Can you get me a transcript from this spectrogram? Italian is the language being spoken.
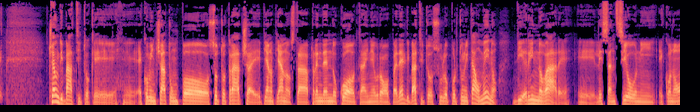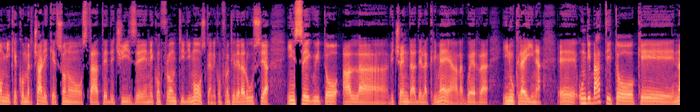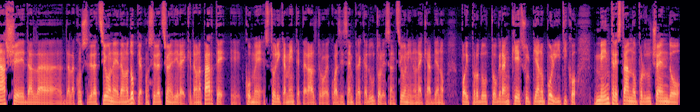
C'è un dibattito che eh, è cominciato un po' sotto traccia e piano piano sta prendendo quota in Europa ed è il dibattito sull'opportunità o meno di rinnovare eh, le sanzioni economiche e commerciali che sono state decise nei confronti di Mosca, nei confronti della Russia in seguito alla vicenda della Crimea, alla guerra in Ucraina. Eh, un dibattito che nasce dalla, dalla, considerazione, da una doppia considerazione direi che da una parte, eh, come storicamente peraltro è quasi sempre accaduto, le sanzioni non è che abbiano poi prodotto granché sul piano politico, mentre stanno producendo producendo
